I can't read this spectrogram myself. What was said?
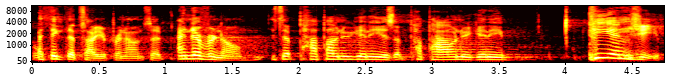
I think that's how you pronounce it. I never know. Is it Papua New Guinea? Is it Papua New Guinea? PNG.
